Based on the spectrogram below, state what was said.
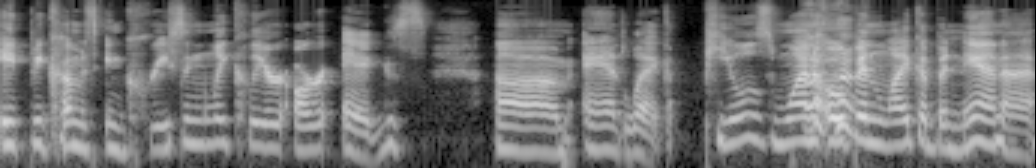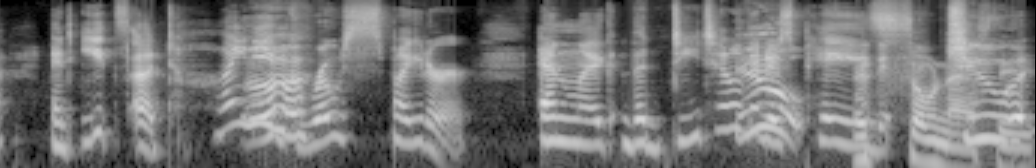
it becomes increasingly clear are eggs, um, and like peels one open like a banana and eats a tiny Ugh. gross spider. And like the detail that is paid so to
